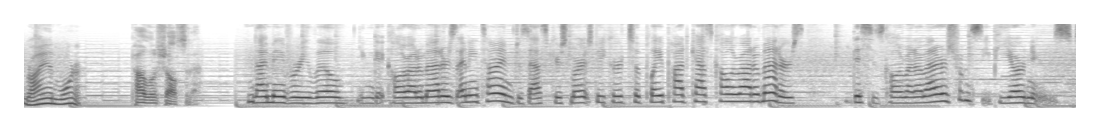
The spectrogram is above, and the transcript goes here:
Ryan Warner, Paulo Schalzeder. And I'm Avery Lill. You can get Colorado Matters anytime. Just ask your smart speaker to play podcast Colorado Matters. This is Colorado Matters from CPR News.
